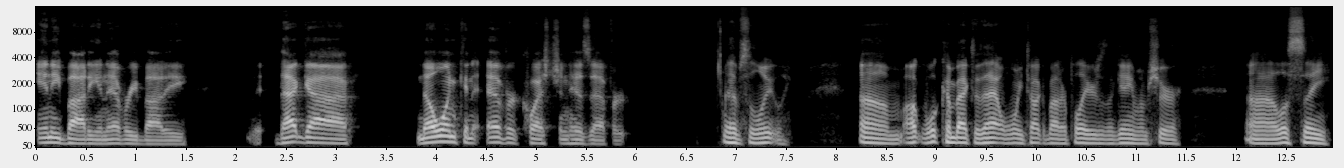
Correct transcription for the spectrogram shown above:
anybody and everybody. That guy, no one can ever question his effort. Absolutely. Um, I'll, we'll come back to that when we talk about our players in the game. I'm sure. Uh, let's see.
